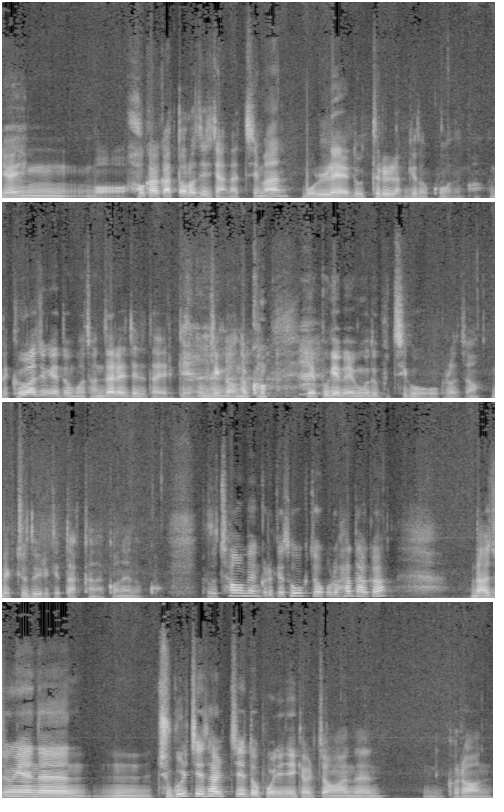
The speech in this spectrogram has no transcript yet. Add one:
여행 뭐 허가가 떨어지지 않았지만 몰래 노트를 남겨놓고 오는 거. 근데 그 와중에도 뭐 전자레인지에다 이렇게 음식 넣어놓고 예쁘게 메모도 붙이고 오고 그러죠. 맥주도 이렇게 딱 하나 꺼내놓고. 그래서 처음엔 그렇게 소극적으로 하다가 나중에는 음, 죽을지 살지도 본인이 결정하는 음, 그런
